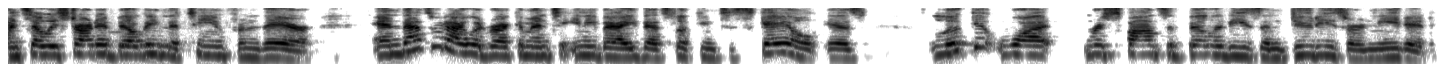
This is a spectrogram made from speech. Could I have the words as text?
And so we started building the team from there. And that's what I would recommend to anybody that's looking to scale is look at what responsibilities and duties are needed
